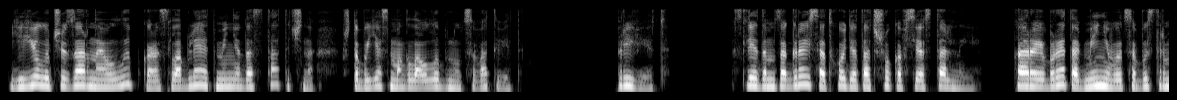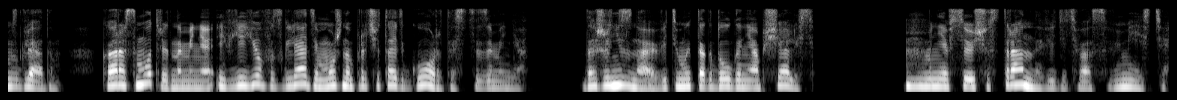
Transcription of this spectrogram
Ее лучезарная улыбка расслабляет меня достаточно, чтобы я смогла улыбнуться в ответ. «Привет». Следом за Грейс отходят от шока все остальные. Кара и Бред обмениваются быстрым взглядом. Кара смотрит на меня, и в ее взгляде можно прочитать гордость за меня. Даже не знаю, ведь мы так долго не общались. Мне все еще странно видеть вас вместе.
